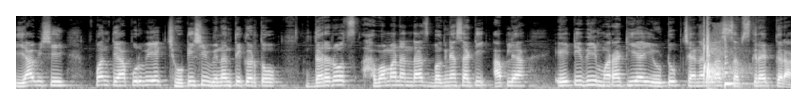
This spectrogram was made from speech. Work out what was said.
याविषयी. पण त्यापूर्वी एक छोटीशी विनंती करतो. दररोज हवामान अंदाज बघण्यासाठी आपल्या ए टी व्ही मराठी या यूट्यूब चॅनलला सबस्क्राईब करा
